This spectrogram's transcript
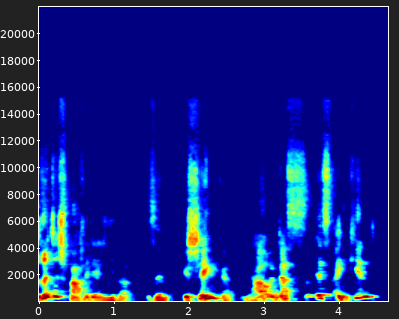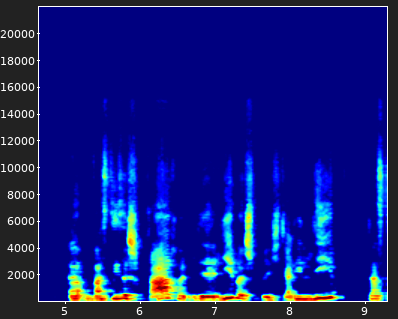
dritte Sprache der Liebe sind Geschenke, ja, und das ist ein Kind, äh, was diese Sprache der Liebe spricht, ja, die liebt das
